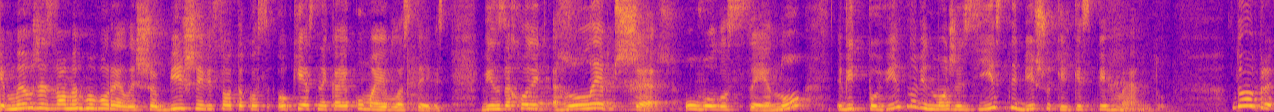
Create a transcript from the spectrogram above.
е, ми вже з вами говорили, що більший відсоток ос- окисника яку має властивість? Він заходить глибше у волосину, відповідно, він може з'їсти більшу кількість пігменту. Добре.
